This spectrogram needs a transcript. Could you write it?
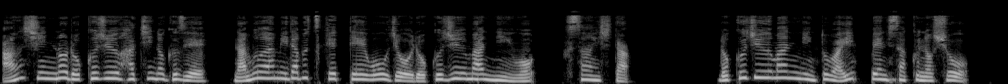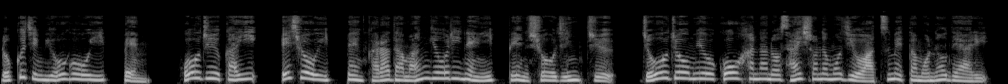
安心の68の具勢、南無阿弥陀仏決定往生60万人を付産した。60万人とは一辺作の章、六時名号一辺、法獣会、絵章一辺体万行理念一辺精進中、上場名後花の最初の文字を集めたものであり、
